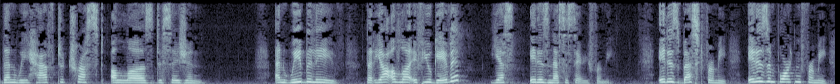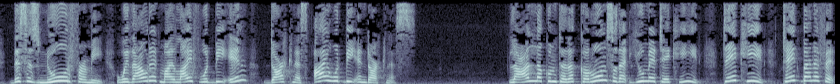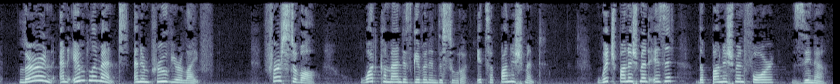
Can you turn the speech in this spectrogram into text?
then we have to trust Allah's decision. And we believe that, Ya Allah, if you gave it, yes, it is necessary for me. It is best for me. It is important for me. This is nur for me. Without it, my life would be in darkness. I would be in darkness. لَعَلَّكُمْ تَذَكَّرُونَ So that you may take heed. Take heed. Take benefit. Learn and implement and improve your life. First of all, what command is given in the surah? It's a punishment. Which punishment is it? The punishment for zina.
